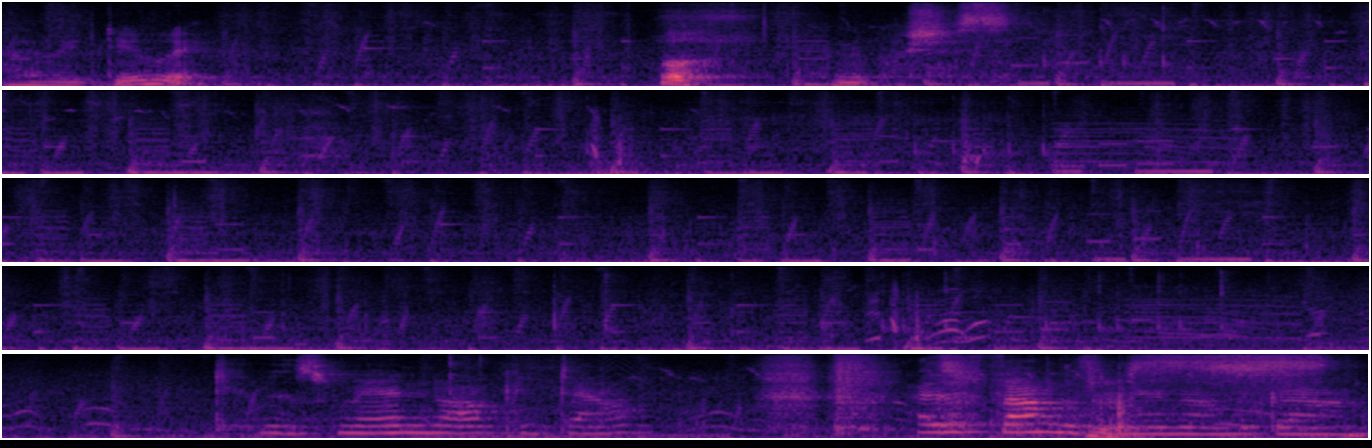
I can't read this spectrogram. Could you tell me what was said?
How do we do it? Oh, in the bushes. Can this man knock it down? I just found this man on the ground.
